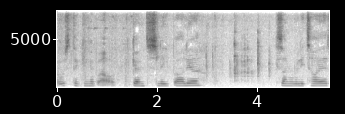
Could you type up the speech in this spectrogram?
I was thinking about going to sleep earlier because I'm really tired.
